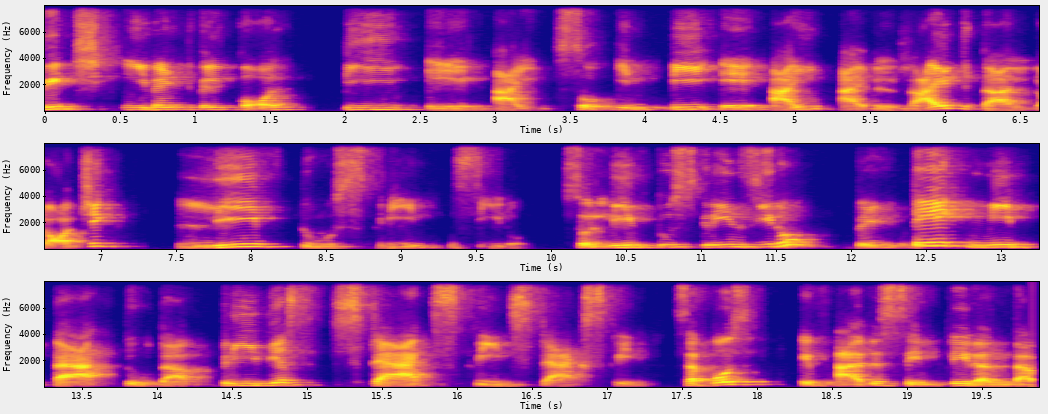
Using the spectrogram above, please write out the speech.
which event will call PAI. So in PAI, I will write the logic leave to screen zero. So leave to screen zero will take me back to the previous stack screen, stack screen. Suppose if I will simply run the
